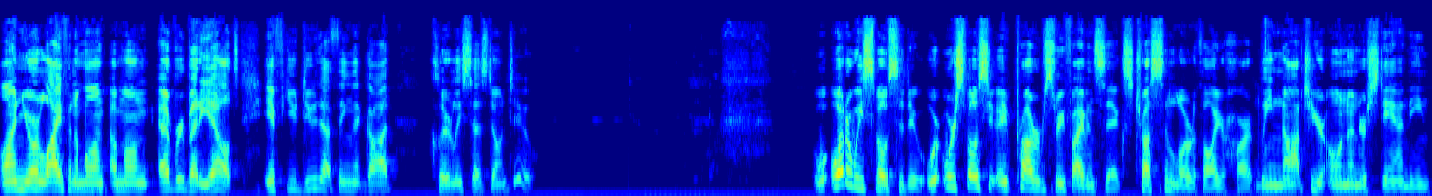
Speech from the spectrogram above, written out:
on your life and among, among everybody else if you do that thing that God clearly says don't do. What are we supposed to do? We're, we're supposed to, Proverbs 3, 5, and 6, trust in the Lord with all your heart. Lean not to your own understanding.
